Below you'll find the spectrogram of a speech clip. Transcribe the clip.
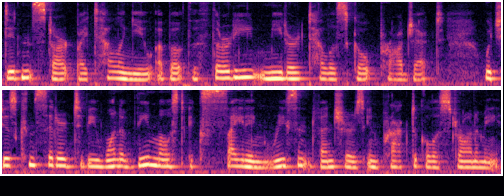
didn't start by telling you about the 30 meter telescope project, which is considered to be one of the most exciting recent ventures in practical astronomy,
